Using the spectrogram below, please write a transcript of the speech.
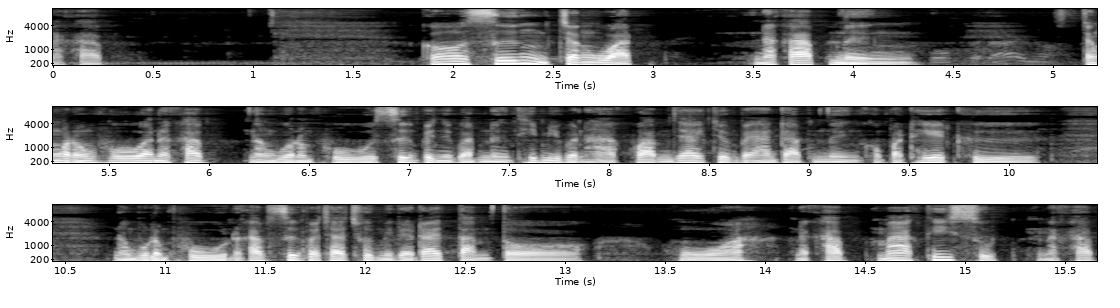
นะครับ ก็ซึ่งจังหวัดนะครับหนึ่งจังหวัดลำพูนะครับนองบัวลำพูซึ่งเป็นจังหวัดหนึ่งที่มีปัญหาความยากจนเป็นอันดับหนึ่งของประเทศคือนองบัวลำพูนะครับ ซึ่งประชาชนมีรายได้ต่ำต่อหัวนะครับมากที่สุดนะครับ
